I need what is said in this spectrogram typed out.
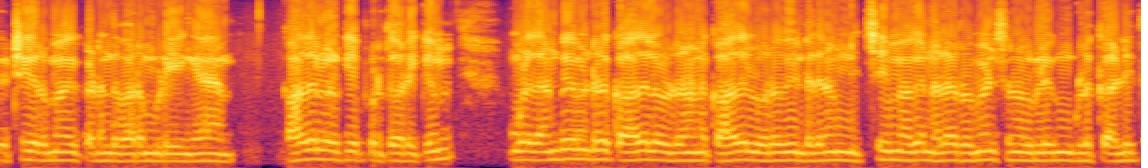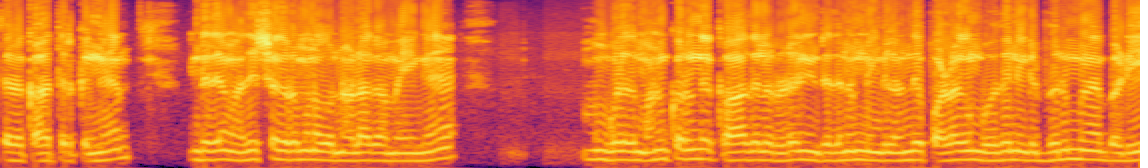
வெற்றிகரமாக கடந்து வர முடியுங்க. காதல் வாழ்க்கையை பொறுத்த வரைக்கும் உங்களது அன்பை வென்ற காதலுடனான காதல் உறவு இந்த தினம் நிச்சயமாக நல்ல ரொமான்ஸ் உணர்வுகளையும் உங்களுக்கு அள்ளித்தர காத்திருக்குங்க. இந்த தினம் அதிர்ஷ்டகரமான ஒரு நாளாக அமையுங்க. உங்களது மனம் குறைந்த காதலருடன் இன்றைய தினம் நீங்கள் வந்து பழகும்போது நீங்கள் விரும்பினபடி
